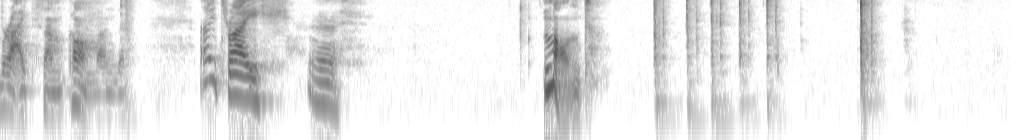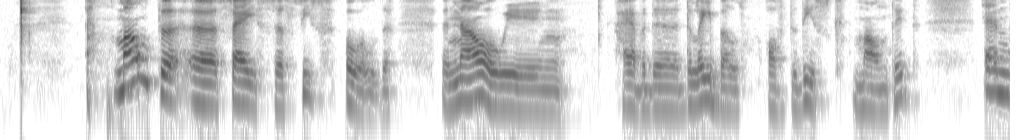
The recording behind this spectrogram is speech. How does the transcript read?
write some command. I try uh, mount mount uh, says uh, sysold now we have the, the label of the disk mounted. And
